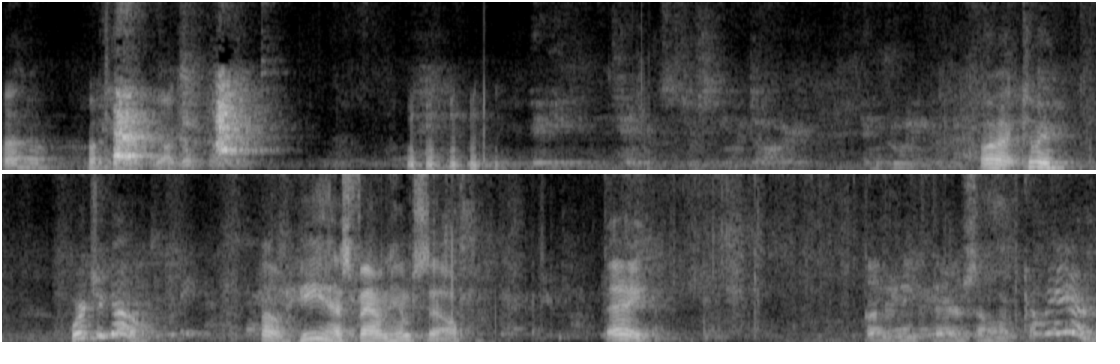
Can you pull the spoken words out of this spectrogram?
Oh, okay. Y'all go All right, come here. Where'd you go? Oh, he has found himself. Hey, underneath there somewhere. Come here.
